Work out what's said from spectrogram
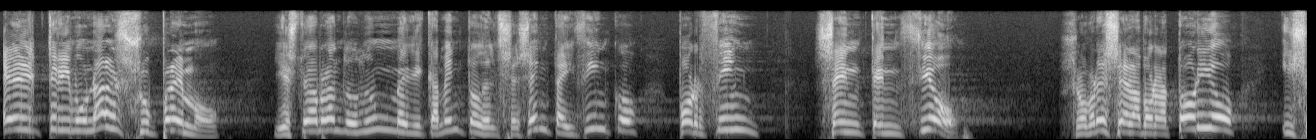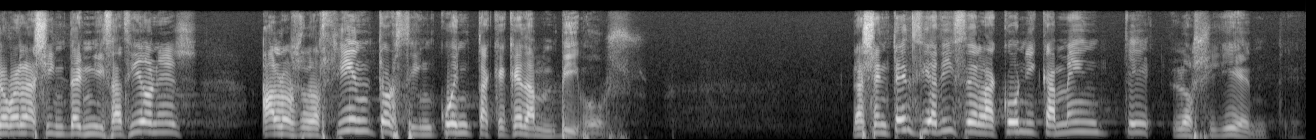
el Tribunal Supremo y estoy hablando de un medicamento del 65, por fin sentenció sobre ese laboratorio y sobre las indemnizaciones a los 250 que quedan vivos. La sentencia dice lacónicamente lo siguiente.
